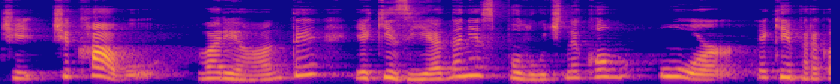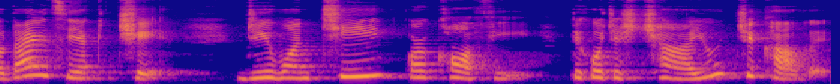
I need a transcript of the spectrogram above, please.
чи, чи каву. Варіанти, які з'єднані сполучником or, який перекладається як чи. Do you want tea or coffee? Ти хочеш чаю чи кави?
